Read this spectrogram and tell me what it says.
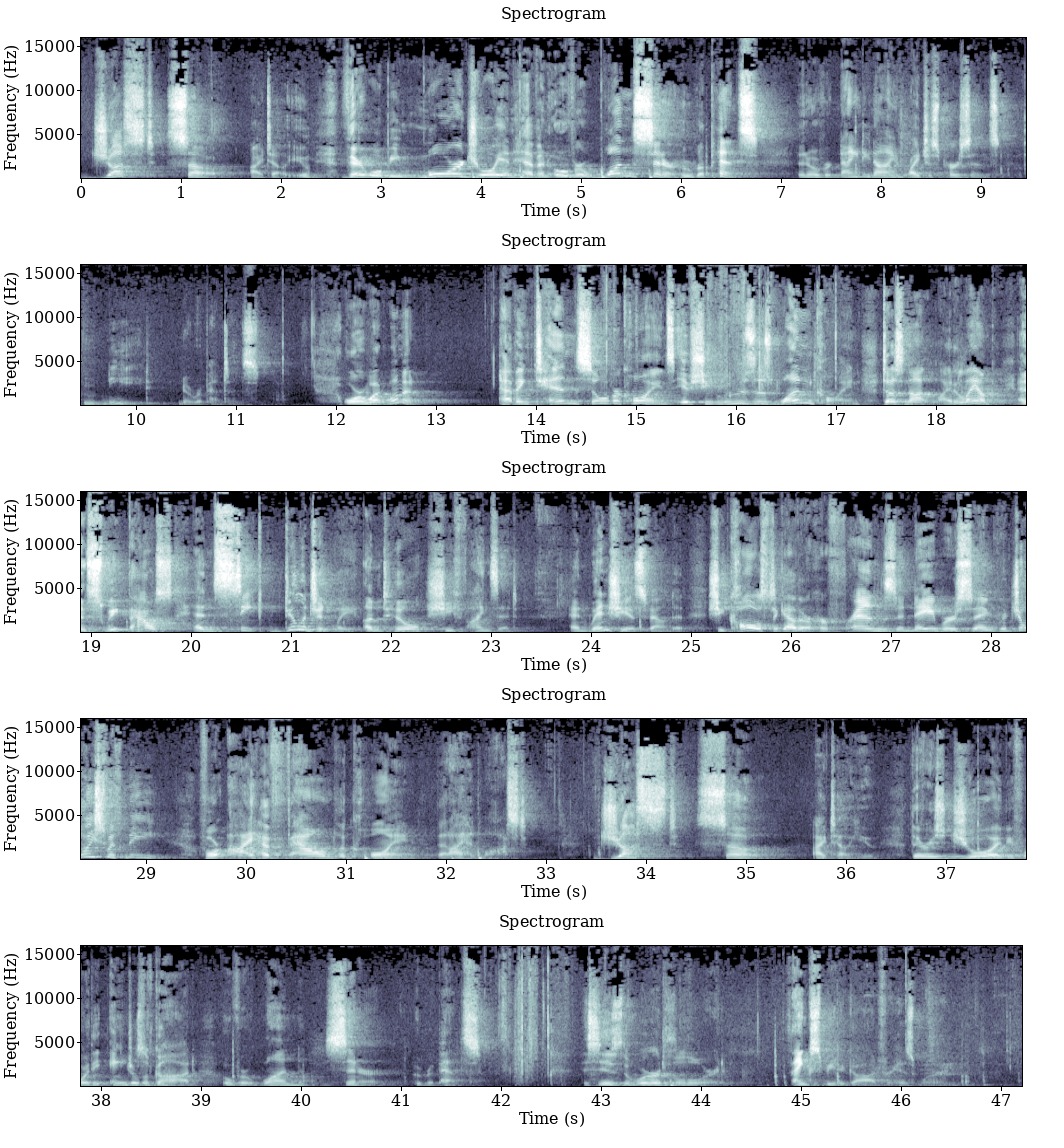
Just so, I tell you, there will be more joy in heaven over one sinner who repents than over 99 righteous persons who need no repentance. Or what woman, having 10 silver coins, if she loses one coin, does not light a lamp and sweep the house and seek diligently until she finds it? And when she has found it, she calls together her friends and neighbors, saying, Rejoice with me, for I have found the coin that I had lost. Just so, I tell you, there is joy before the angels of God over one sinner who repents. This is the word of the Lord. Thanks be to God for his word.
